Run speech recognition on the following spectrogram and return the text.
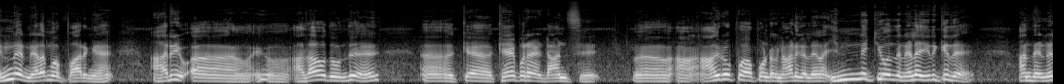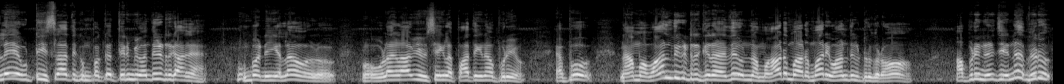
என்ன நிலமை பாருங்கள் அறி அதாவது வந்து கே கேபர டான்ஸு ஐரோப்பா போன்ற நாடுகள் எல்லாம் இன்றைக்கும் அந்த நிலை இருக்குது. அந்த நிலையை விட்டு இஸ்லாத்துக்கும் பக்கம் திரும்பி வந்துக்கிட்டு இருக்காங்க. ரொம்ப நீங்கள்லாம் உலகளாவிய விஷயங்களை பார்த்தீங்கன்னா புரியும். அப்போது நாம் வாழ்ந்துக்கிட்டு இருக்கிறது நம்ம ஆடு மாடு மாதிரி வாழ்ந்துக்கிட்டு இருக்கிறோம். அப்படின்னு நினச்சி என்ன வெறும்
